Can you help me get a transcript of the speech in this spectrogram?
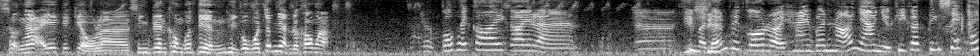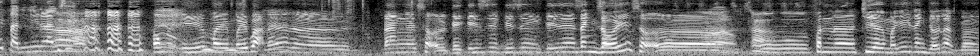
sợ ngại ấy, cái kiểu là sinh viên không có tiền thì cô có chấp nhận được không ạ? cô phải coi coi là à, khi mà đến với cô rồi hai bên nói nhau nhiều khi có tiếng sét ái tình thì làm sao? À, không ý mấy mấy bạn ấy là đang sợ cái cái cái cái, cái danh giới sợ À. cô phân ờ, chia mấy cái danh giới là ờ,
